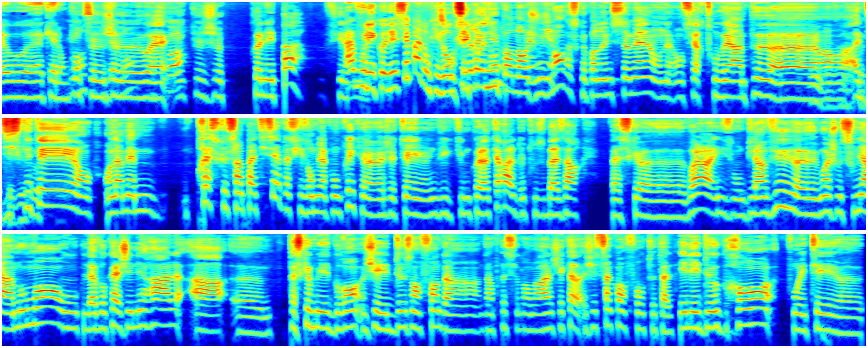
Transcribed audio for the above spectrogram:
euh, à laquelle on et pense que je, évidemment. ouais, fort. et que je connais pas. Ah, Finalement. vous les connaissez pas, donc ils ont on s'est connus pendant le jugement parce que pendant une semaine, on, on s'est retrouvés un peu euh, à discuter. On, on a même presque sympathisé parce qu'ils ont bien compris que j'étais une victime collatérale de tout ce bazar. Parce que euh, voilà, ils ont bien vu. euh, moi, je me souviens à un moment où l'avocat général a, euh, parce que mes grands, j'ai deux enfants d'un précédent mariage, j'ai cinq enfants au total, et les deux grands qui ont été euh,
